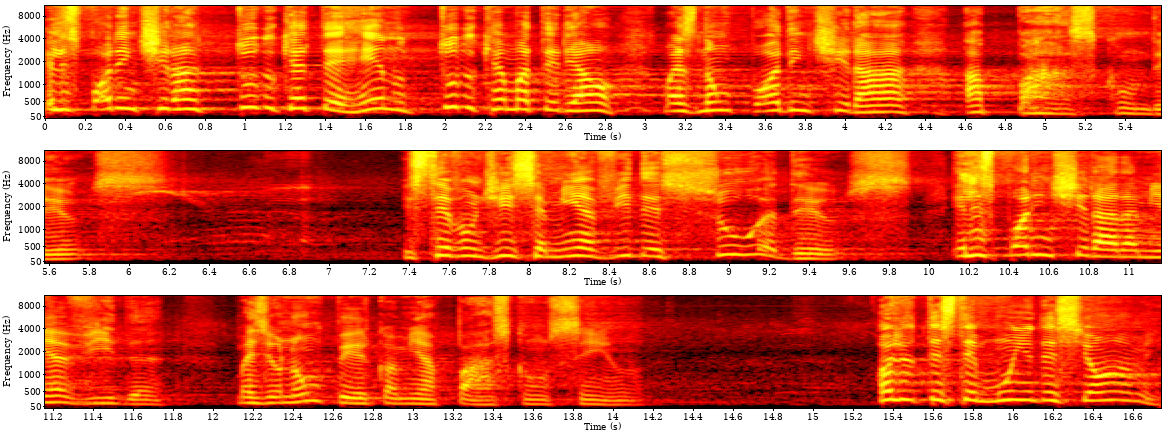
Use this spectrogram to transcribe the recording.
Eles podem tirar tudo que é terreno, tudo que é material, mas não podem tirar a paz com Deus. Estevão disse: A minha vida é sua, Deus. Eles podem tirar a minha vida, mas eu não perco a minha paz com o Senhor. Olha o testemunho desse homem.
